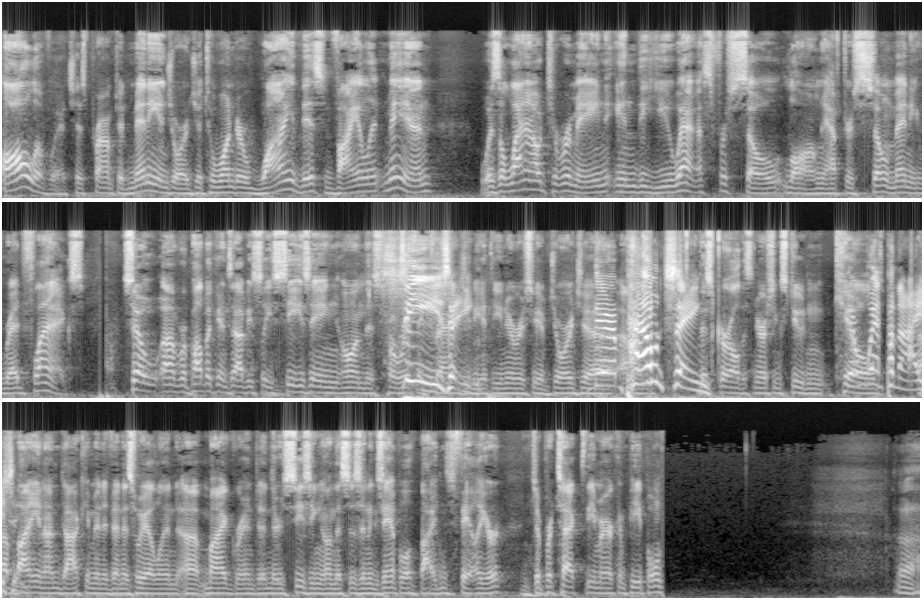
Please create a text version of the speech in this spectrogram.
all of which has prompted many in Georgia to wonder why this violent man was allowed to remain in the U.S. for so long after so many red flags. So uh, Republicans obviously seizing on this horrific Seizing! tragedy at the University of Georgia. They're Um, pouncing! This girl, this nursing student, killed They're weaponizing. uh, by an undocumented Venezuelan uh, migrant, and they're seizing on this as an example of Biden's failure to protect the American people. Uh,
